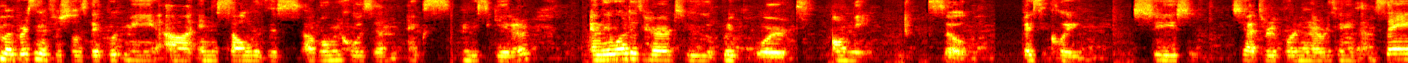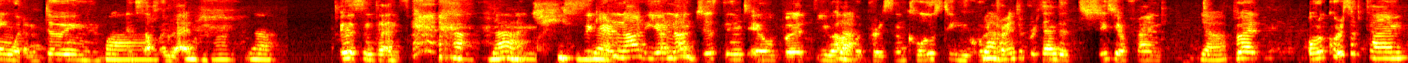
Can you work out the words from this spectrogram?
my prison officials they put me uh, in a cell with this uh, woman who was an ex-investigator, and they wanted her to report on me. So basically, she she, she had to report on everything that I'm saying, what I'm doing, wow. and stuff like that. Oh yeah it was intense. Yeah, yeah. so yeah. you're not you're not just in jail, but you have yeah. a person close to you who are trying to pretend that she's your friend. Yeah. But over the course of time,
